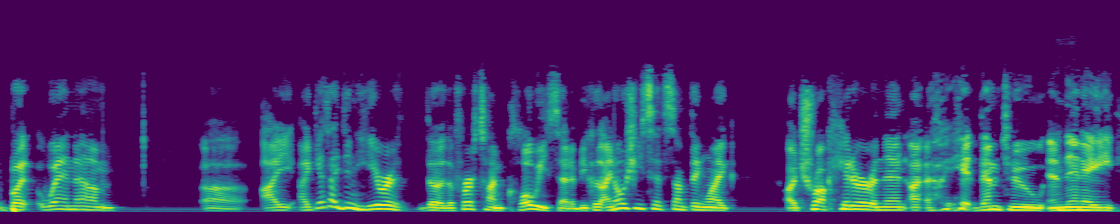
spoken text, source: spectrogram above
but when um, uh, I I guess I didn't hear the the first time Chloe said it because I know she said something like a truck hit her and then uh, hit them two, and then a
